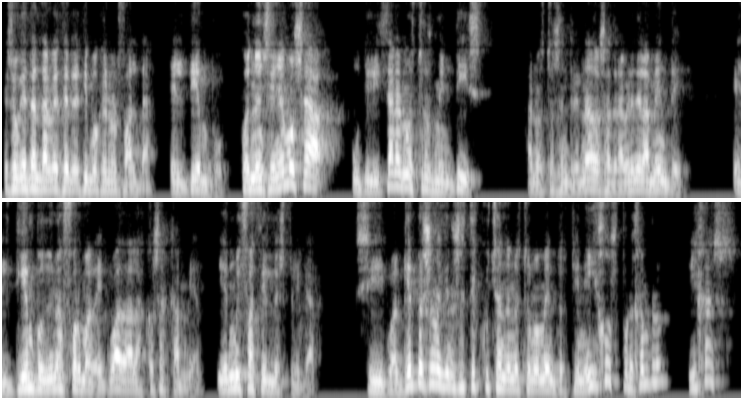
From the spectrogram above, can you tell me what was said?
Eso que tantas veces decimos que nos falta, el tiempo. Cuando enseñamos a utilizar a nuestros mentís a nuestros entrenados a través de la mente el tiempo de una forma adecuada, las cosas cambian. Y es muy fácil de explicar. Si cualquier persona que nos esté escuchando en estos momentos tiene hijos, por ejemplo, hijas,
